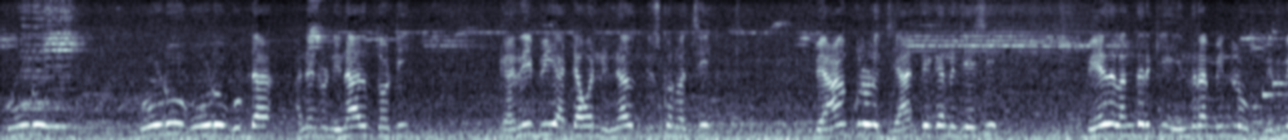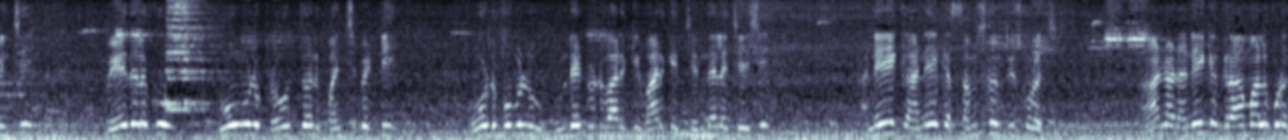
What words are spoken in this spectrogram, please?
గూడు గూడు గూడు గుడ్డ అనేటువంటి నినాదంతో గరీబీ అట్టావని నినాదం తీసుకొని వచ్చి బ్యాంకులను జాతీయకరణ చేసి పేదలందరికీ ఇంద్రమిన్లు నిర్మించి పేదలకు భూములు ప్రభుత్వాన్ని పంచిపెట్టి ఓటు భూములు ఉండేటువంటి వారికి వారికి చెందేలా చేసి అనేక అనేక సంస్కరణలు తీసుకొని వచ్చి ఆనాడు అనేక గ్రామాలకు కూడా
